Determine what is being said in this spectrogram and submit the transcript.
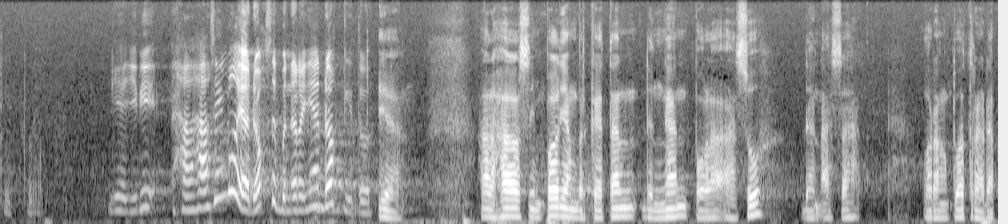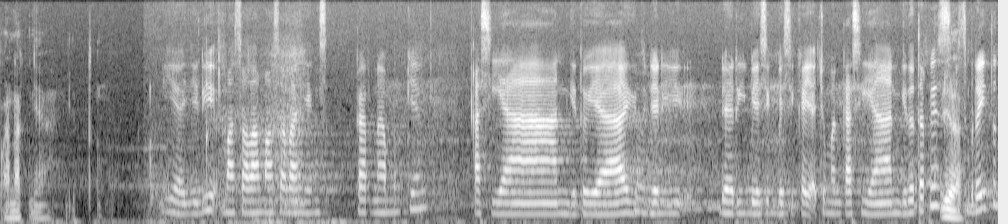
gitu. Ya jadi hal-hal simpel ya dok sebenarnya dok gitu. Iya hal-hal simpel yang berkaitan dengan pola asuh dan asah orang tua terhadap anaknya gitu. Iya jadi masalah-masalah yang karena mungkin kasihan gitu ya gitu hmm. jadi dari basic-basic kayak cuman kasihan gitu tapi yeah. sebenarnya itu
